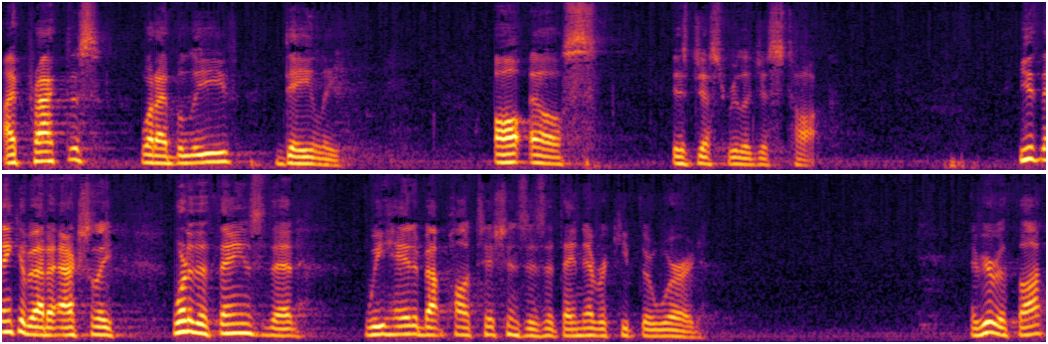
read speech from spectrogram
I practice what I believe daily. All else is just religious talk. You think about it, actually, one of the things that we hate about politicians is that they never keep their word. Have you ever thought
